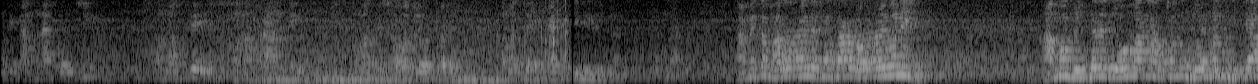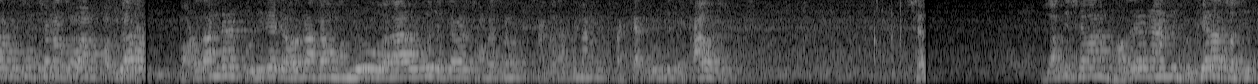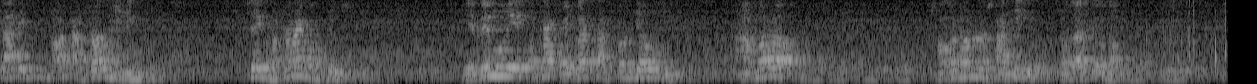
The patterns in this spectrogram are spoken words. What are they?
ଆମେ ତ ଭଲ ରହିଲେ ସଂସାର ଭଲ ରହିବ ନାହିଁ ଆମ ଭିତରେ ଯେଉଁମାନେ ଅଛନ୍ତି ଯେଉଁମାନେ ବିଚାର କରୁଛନ୍ତି ସେମାନେ ସବୁ ଆମ ପରିବାର। ବଡ଼ଦାଣ୍ଡରେ ପୁରୀରେ ଜଗନ୍ନାଥ ମନ୍ଦିର ଗଲାବେଳକୁ ଯେତେବେଳେ ସଙ୍ଗେ ସଙ୍ଗେ ସାଙ୍ଗସାଥିମାନଙ୍କୁ ସାକ୍ଷାତ କରୁଛି ଦେଖା ହେଉଛି ଯଦି ସେମାନେ ଭଲରେ ନାହାନ୍ତି ଦୁଃଖରେ ଅଛନ୍ତି ତାହେଲେ it is not at meaningful ସେ ଘଟଣା ଘଟୁଛି। ଏବେ ମୁଁ ଏ କଥା କହିବାର ତାତ୍ପର୍ଯ୍ୟ ହେଉଛି ଆମର ସଂଗଠନର ସାଥୀ ସଦାଶିବ ବାବୁ।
